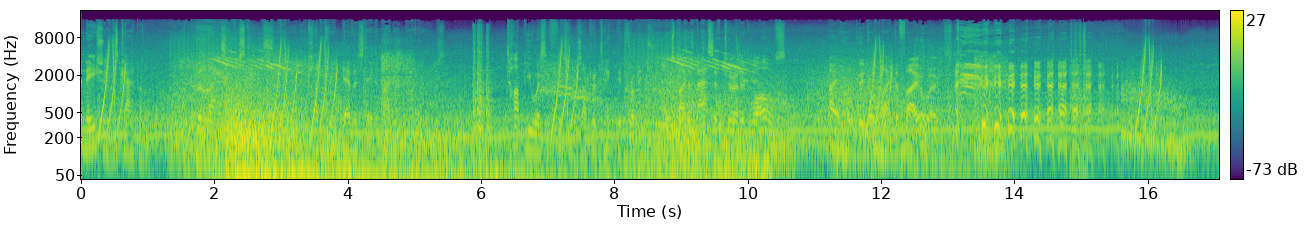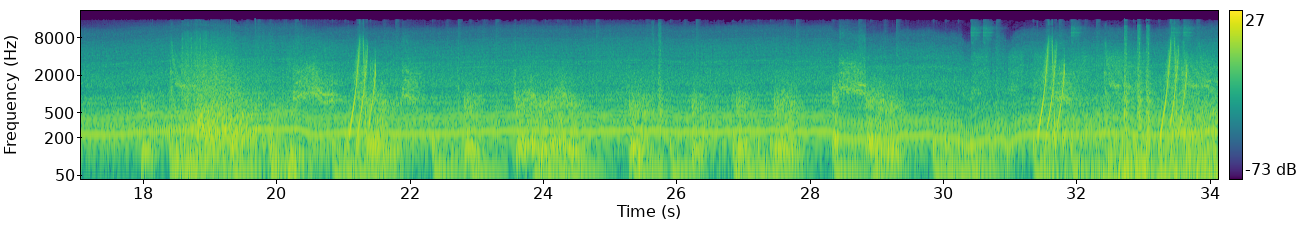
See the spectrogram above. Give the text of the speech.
the nation's capital. The last in a country devastated by apocalypse. Top U.S. officials are protected from intruders by the massive turreted walls. I hope they don't mind the fireworks. あ!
